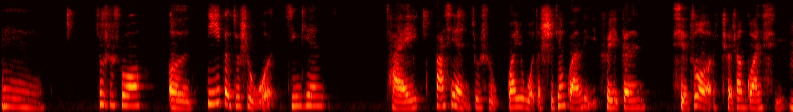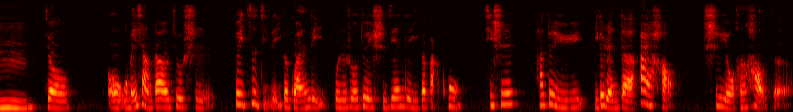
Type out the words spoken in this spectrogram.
嗯，就是说，呃，第一个就是我今天才发现，就是关于我的时间管理可以跟。写作扯上关系，嗯，就哦，我没想到，就是对自己的一个管理，或者说对时间的一个把控，其实它对于一个人的爱好是有很好的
